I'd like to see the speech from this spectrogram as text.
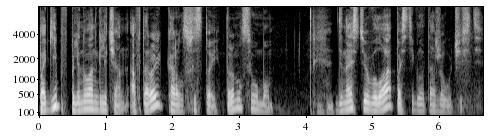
Погиб в плену англичан, а второй, Карл VI, тронулся умом. Династию Валуа постигла та же участь.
